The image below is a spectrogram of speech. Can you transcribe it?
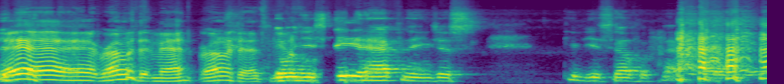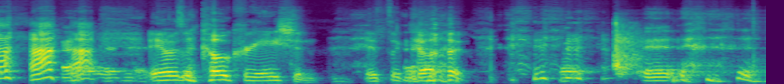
yeah, yeah, yeah. Run with it, man. Run with it. So when you see it happening, just give yourself a pat. it was a co-creation. It's a co. and,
